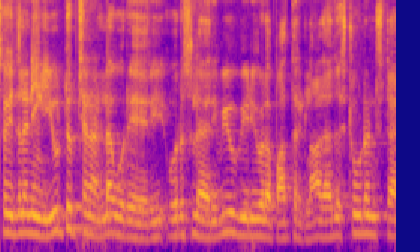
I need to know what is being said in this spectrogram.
ஸோ இதில் நீங்கள் யூடியூப் சேனலில் ஒரு ஒரு சில ரிவ்யூ வீடியோவில் பார்த்துருக்கலாம். அதாவது ஸ்டூடெண்ட்ஸ்ட்ட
